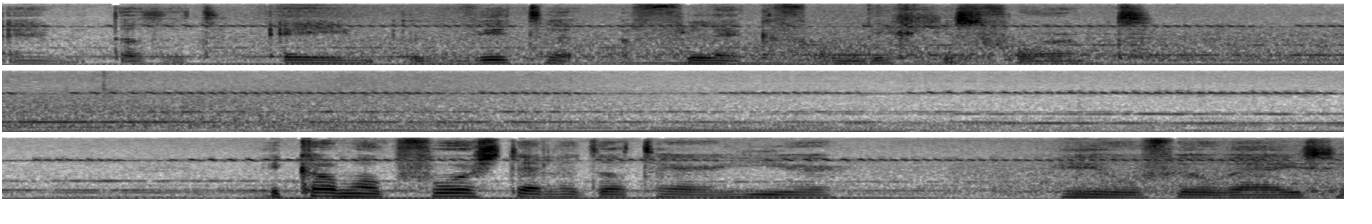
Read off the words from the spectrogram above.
En dat het één witte vlek van lichtjes vormt. Ik kan me ook voorstellen dat er hier heel veel wijze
